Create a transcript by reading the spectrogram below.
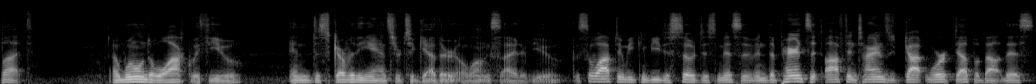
but I'm willing to walk with you and discover the answer together alongside of you. Because so often we can be just so dismissive. And the parents that oftentimes got worked up about this,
